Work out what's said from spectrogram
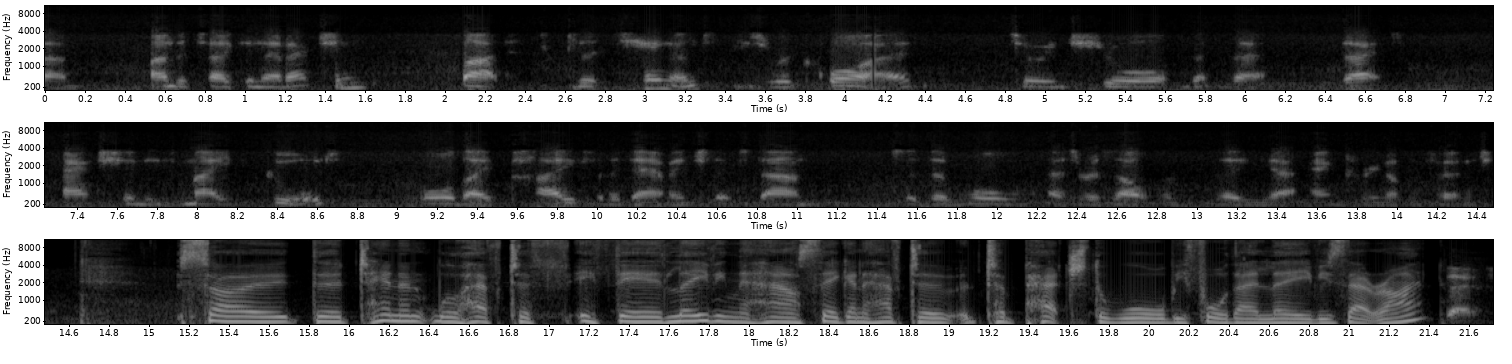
um, undertaking that action, but the tenant is required to ensure that that, that action is made good or they pay for the damage that's done to the wall as a result of the uh, anchoring of the furniture. So the tenant will have to, if they're leaving the house, they're going to have to, to patch the wall before they leave. Is that right? That's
